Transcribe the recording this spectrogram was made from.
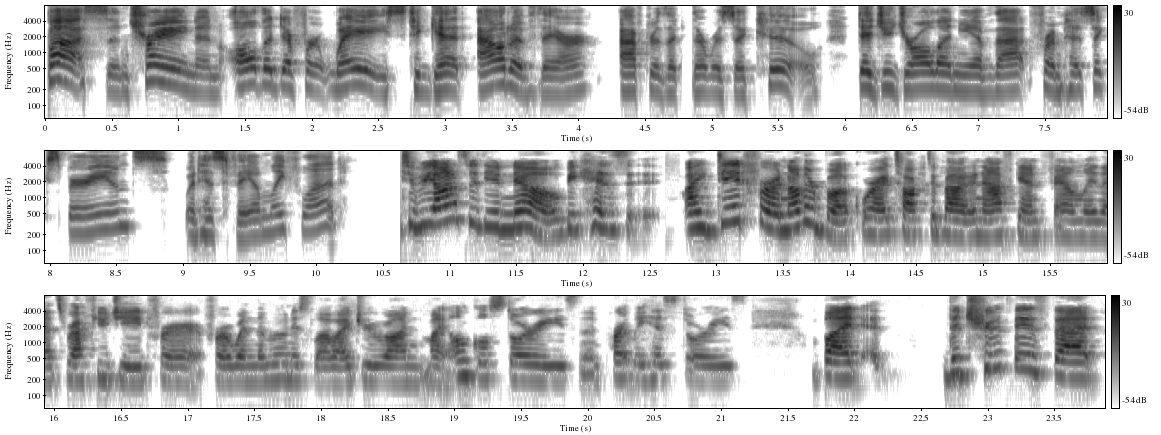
bus and train and all the different ways to get out of there after the, there was a coup. Did you draw any of that from his experience when his family fled? To be honest with you, no, because uh, I did for another book where I talked about an Afghan family that's refugeed for, for when the moon is low. I drew on my uncle's stories and then partly his stories. But uh, the truth is that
